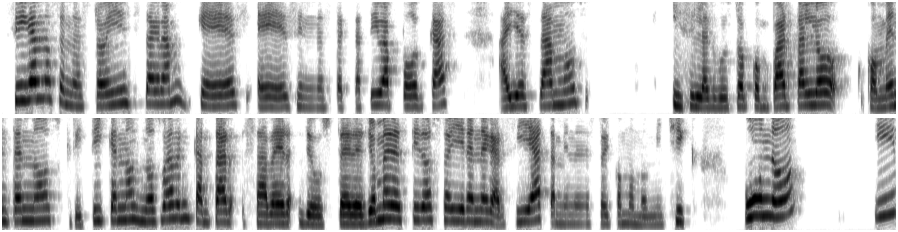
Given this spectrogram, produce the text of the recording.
Síganos en nuestro Instagram, que es eh, Sin Expectativa Podcast. Ahí estamos. Y si les gustó, compártanlo, coméntenos, critíquenos. Nos va a encantar saber de ustedes. Yo me despido, soy Irene García, también estoy como Momichic 1 y...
